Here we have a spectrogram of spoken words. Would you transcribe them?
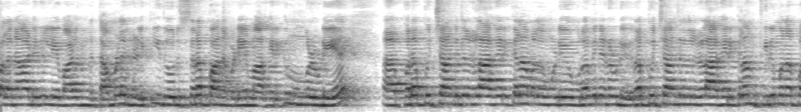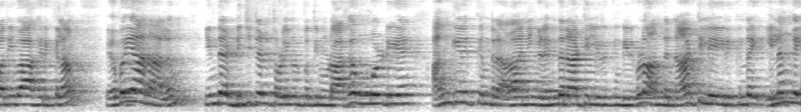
பல நாடுகளிலே வாழ்கின்ற தமிழர்களுக்கு இது ஒரு சிறப்பான விடயமாக இருக்கும். உங்களுடைய பிறப்பு சான்றிதழ்களாக இருக்கலாம் அல்லது உங்களுடைய உறவினர்களுடைய இறப்புச் சான்றிதழ்களாக இருக்கலாம் திருமண பதிவாக இருக்கலாம் எவையானாலும் இந்த டிஜிட்டல் தொழில்நுட்பத்தினூடாக உங்களுடைய அங்கிருக்கின்ற அதாவது நீங்கள் எந்த நாட்டில் இருக்கின்றீர்களோ அந்த நாட்டிலே இருக்கின்ற இலங்கை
